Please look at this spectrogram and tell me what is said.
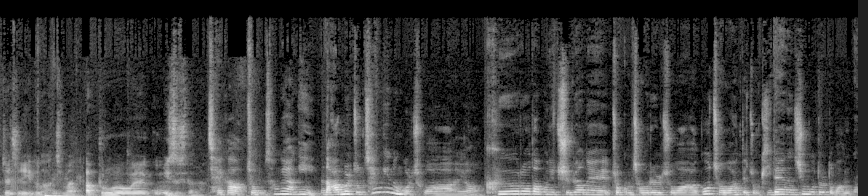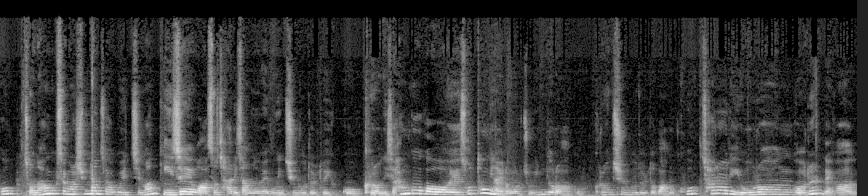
재즈 얘기도 나왔지만 앞으로의 꿈이 있으시다면 제가 좀 성향이 남을 좀 챙기는 걸 좋아해요. 그러다 보니 주변에 조금 저를 좋아하고 저한테 좀 기대는 친구들도 많고 저는 한국 생활 10년째 하고 있지만 이제 와서 자리 잡는 외국인 친구들도 있고 그런 이제 한국어의 소통이나 이런 걸 좀 힘들어하고 그런 친구들도 많고 차라리 이런 거를 내가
